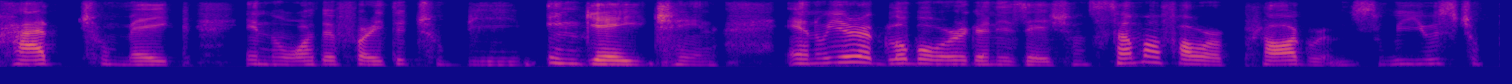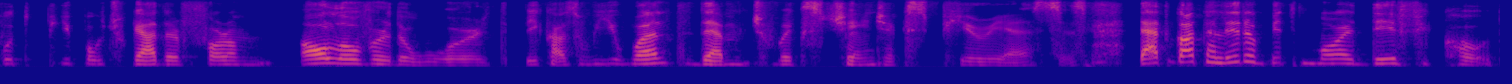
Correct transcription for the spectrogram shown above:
had to make in order for it to be engaging. And we are a global organization. Some of our programs, we used to put people together from all over the world because we want them to exchange experiences. That got a little bit more difficult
